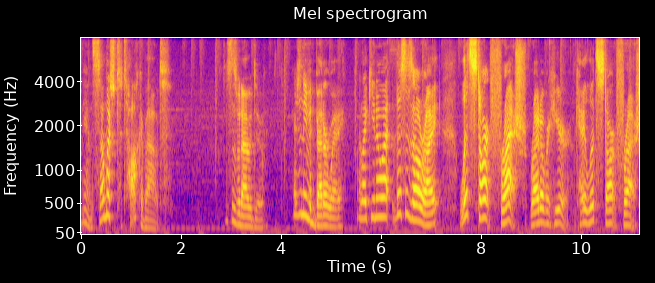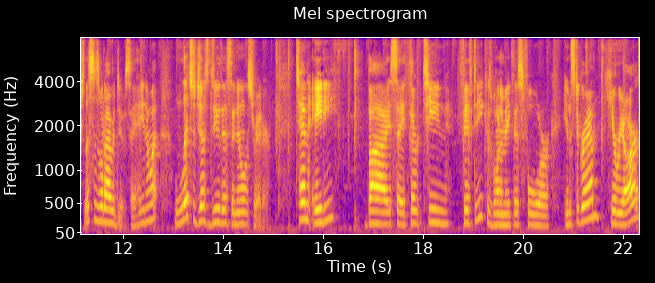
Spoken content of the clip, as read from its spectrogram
Man, so much to talk about. This is what I would do. There's an even better way. We're like, you know what? This is all right. Let's start fresh right over here. Okay, let's start fresh. This is what I would do. Say, hey, you know what? Let's just do this in Illustrator. 1080 by, say, 1350, because we want to make this for Instagram. Here we are.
